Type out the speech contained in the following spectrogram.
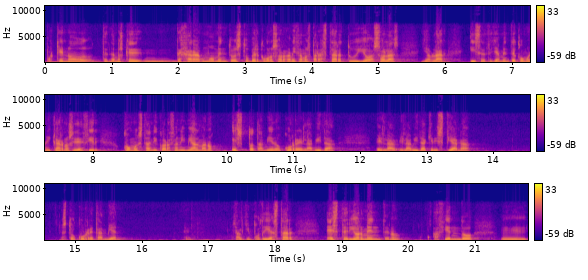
¿Por qué no tendremos que dejar algún momento esto, ver cómo nos organizamos para estar tú y yo a solas y hablar y sencillamente comunicarnos y decir cómo está mi corazón y mi alma? ¿no? Esto también ocurre en la vida, en la, en la vida cristiana. Esto ocurre también. ¿eh? Alguien podría estar exteriormente, ¿no? Haciendo, eh,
